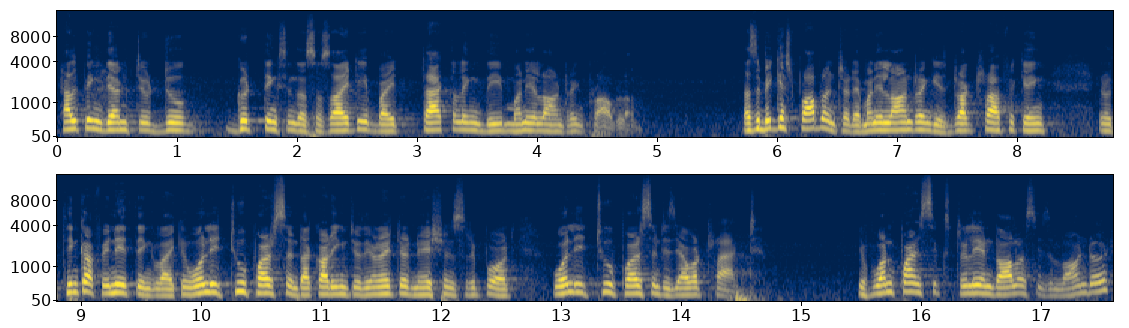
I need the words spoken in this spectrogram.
helping them to do good things in the society by tackling the money laundering problem. That's the biggest problem today. Money laundering is drug trafficking. You know, think of anything like only 2%, according to the United Nations report, only 2% is ever tracked. If $1.6 trillion is laundered,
